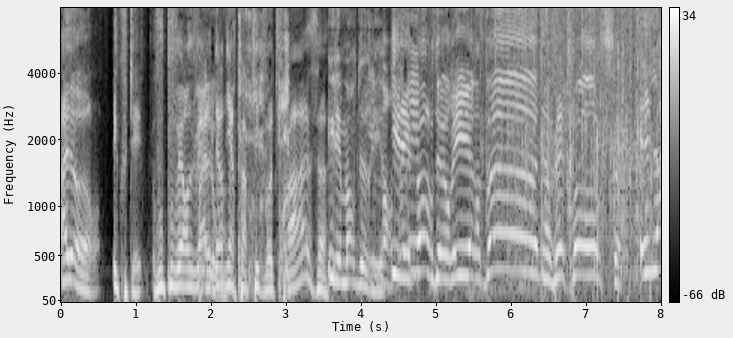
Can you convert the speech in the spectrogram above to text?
Alors, écoutez, vous pouvez enlever Pas la loin. dernière partie de votre phrase. Il est mort de rire. Il est mort de rire. Bonne réponse. Et là,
